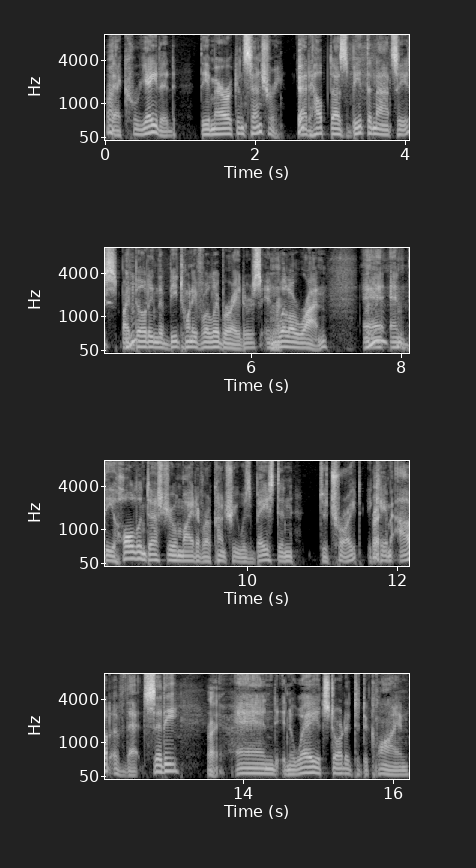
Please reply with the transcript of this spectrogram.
that created the American century. That helped us beat the Nazis by Mm-hmm. building the B twenty four Liberators in Willow Run, and, Mm-hmm. and the whole industrial might of our country was based in Detroit. It came out of that city, Right. and in a way, it started to decline Right.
